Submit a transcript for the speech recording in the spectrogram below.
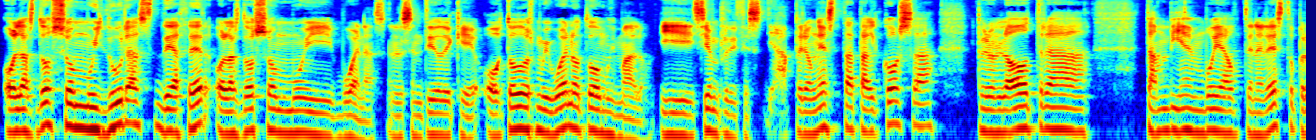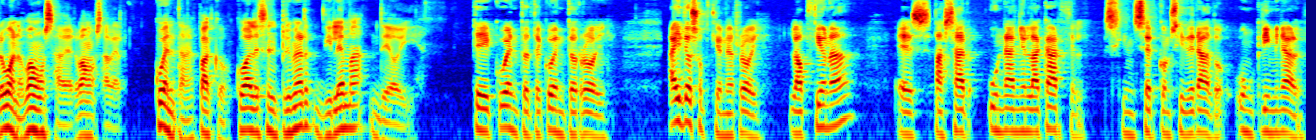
o las dos son muy duras de hacer o las dos son muy buenas, en el sentido de que o todo es muy bueno o todo muy malo. Y siempre dices, ya, pero en esta tal cosa, pero en la otra también voy a obtener esto, pero bueno, vamos a ver, vamos a ver. Cuéntame, Paco, ¿cuál es el primer dilema de hoy? Te cuento, te cuento, Roy. Hay dos opciones, Roy. La opción A es pasar un año en la cárcel sin ser considerado un criminal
